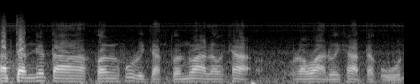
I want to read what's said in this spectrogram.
อัตตัญญตาก็เป็นผู้รู้จักตนว่าเราชาเราว่าโดยชาติตระกูล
